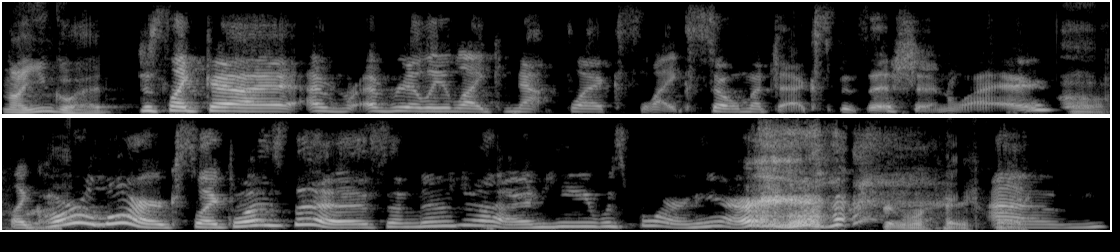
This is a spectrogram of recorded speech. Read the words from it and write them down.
No, you can go ahead. just like a, a, a really like Netflix, like so much exposition way. Oh, Like right, Karl Marx, like was this and da, da, da, and he was born here. right, right. um,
